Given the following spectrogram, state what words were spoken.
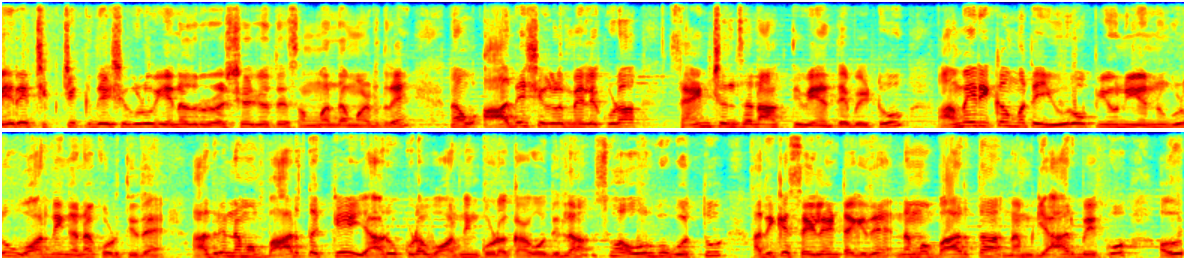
ಬೇರೆ ಚಿಕ್ಕ ಚಿಕ್ಕ ದೇಶಗಳು ಏನಾದರೂ ರಷ್ಯಾ ಜೊತೆ ಸಂಬಂಧ ಮಾಡಿದ್ರೆ, ನಾವು ಆ ದೇಶಗಳ ಮೇಲೆ ಕೂಡ ಸ್ಯಾಂಕ್ಷನ್ಸನ್ನು ಹಾಕ್ತೀವಿ ಅಂತ ಬಿಟ್ಟು ಅಮೆರಿಕ ಮತ್ತು ಯುರೋಪ್ ಯೂನಿಯನ್ಗಳು ವಾರ್ನಿಂಗನ್ನು ಕೊಡ್ತಿದೆ ಆದರೆ ನಮ್ಮ ಭಾರತಕ್ಕೆ ಯಾರು ಕೂಡ ವಾರ್ನಿಂಗ್ ಕೊಡೋಕ್ಕಾಗೋದಿಲ್ಲ. ಸೊ ಅವ್ರಿಗೂ ಗೊತ್ತು. ಅದಕ್ಕೆ ಸೈಲೆಂಟ್ ಆಗಿದೆ. ನಮ್ಮ ಭಾರತ ನಮ್ಗೆ ಯಾರು ಬೇಕೋ ಅವ್ರ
